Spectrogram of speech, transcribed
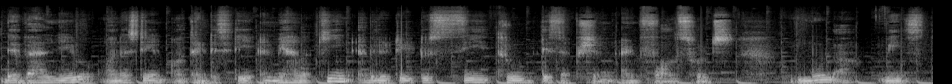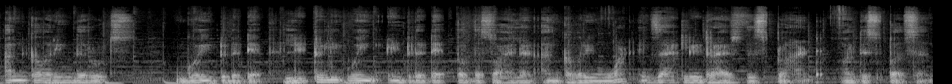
They value honesty and authenticity and may have a keen ability to see through deception and falsehoods. Mula means uncovering the roots going to the depth, literally going into the depth of the soil and uncovering what exactly drives this plant or this person.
